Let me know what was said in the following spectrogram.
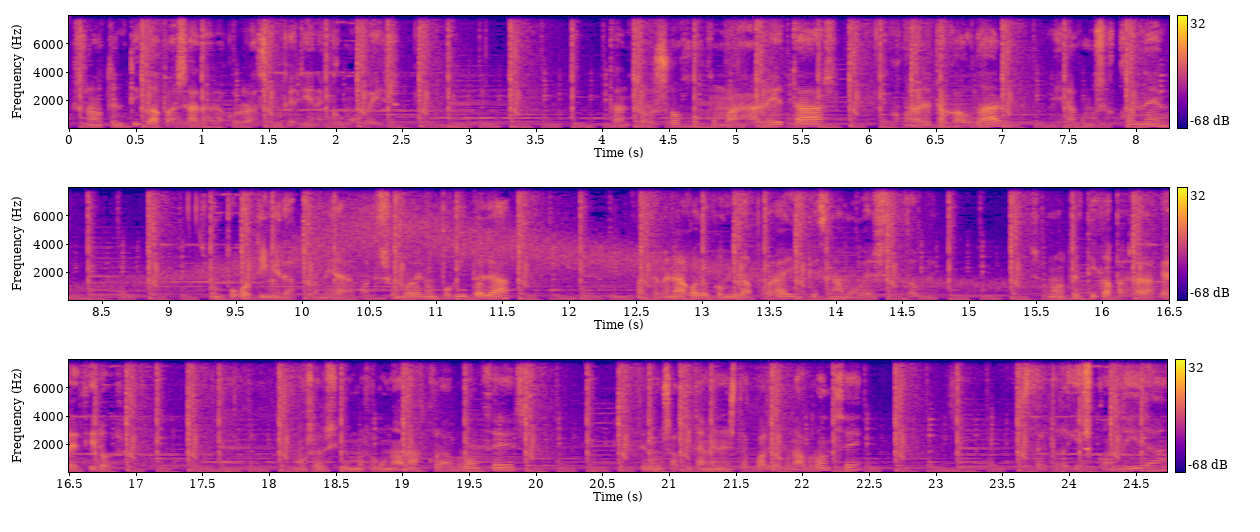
Es una auténtica pasada la coloración que tienen, como veis. Tanto los ojos como las aletas, como la aleta caudal. Mirad cómo se esconden un poco tímidas, pero mira, cuando se mueven un poquito ya, cuando ven algo de comida por ahí, empiezan a moverse el doble. Es una auténtica pasada, que deciros. Vamos a ver si vemos alguna más con las bronces. Tenemos aquí también en esta cual alguna bronce. Está por aquí escondida.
